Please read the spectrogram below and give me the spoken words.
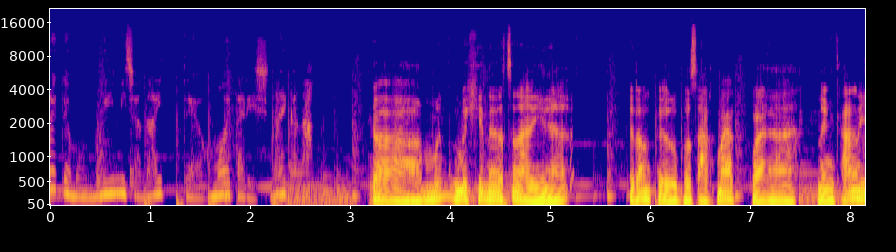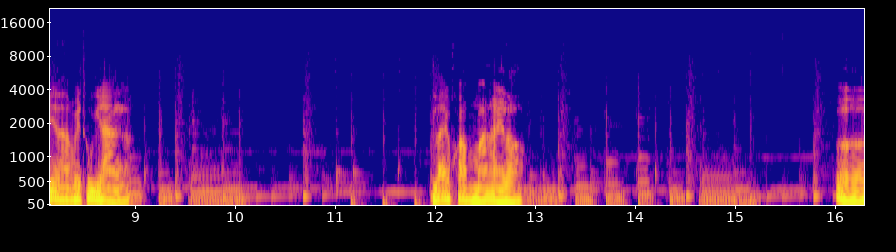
れても無意味じゃないって思えたりしないかな ก็ไม่ไม่คิดในลักษณะนี้เนี่ย จะต้องเกิดอุปสรรคมากกว่าหนึ่งครั้งที่จะทำให้ทุกอย่างไร้ความหมายเหรอ เออ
